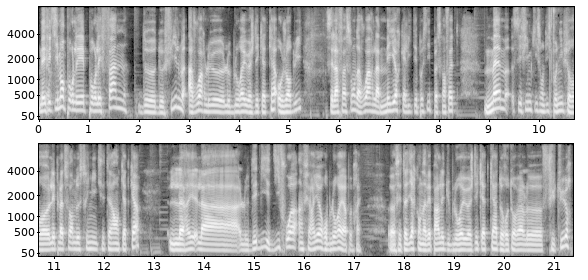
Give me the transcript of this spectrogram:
Mais effectivement pour les pour les fans de de films, avoir le le Blu-ray UHD 4K aujourd'hui, c'est la façon d'avoir la meilleure qualité possible parce qu'en fait, même ces films qui sont disponibles sur euh, les plateformes de streaming etc en 4K, la, ré- la le débit est dix fois inférieur au Blu-ray à peu près. Euh, C'est-à-dire qu'on avait parlé du Blu-ray UHD 4K de Retour vers le futur.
